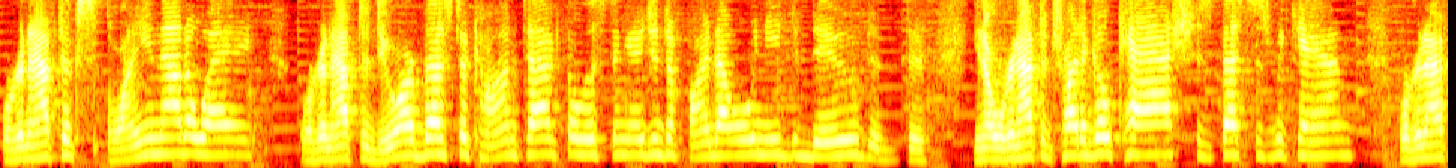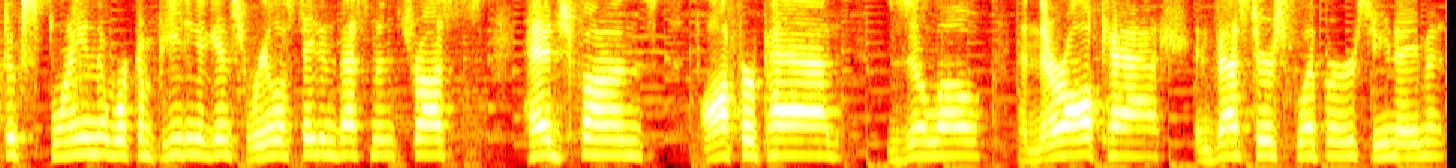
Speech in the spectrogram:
We're gonna have to explain that away. We're gonna have to do our best to contact the listing agent to find out what we need to do. To, to, you know, we're gonna have to try to go cash as best as we can. We're gonna have to explain that we're competing against real estate investment trusts, hedge funds, OfferPad, Zillow, and they're all cash. Investors, flippers, you name it,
